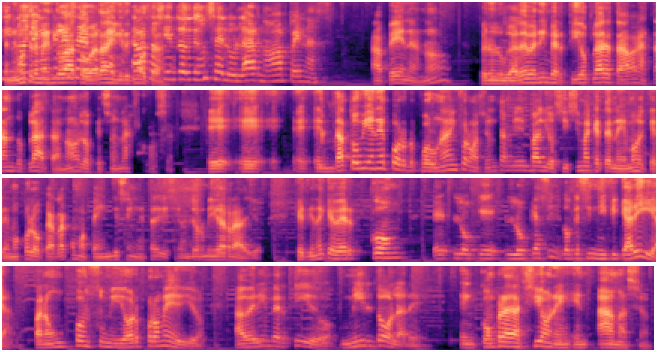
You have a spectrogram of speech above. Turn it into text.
Tenemos tremendo dato, ¿verdad, Ingrid Estamos haciendo de un celular, ¿no? Apenas. Apenas, ¿no? Pero en lugar de haber invertido plata, estaba gastando plata, ¿no? Lo que son las cosas. Eh, eh, eh, el dato viene por, por, una información también valiosísima que tenemos, que queremos colocarla como apéndice en esta edición de Hormiga Radio, que tiene que ver con lo, que, lo, que, lo que significaría para un consumidor promedio haber invertido mil dólares en compra de acciones en Amazon.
